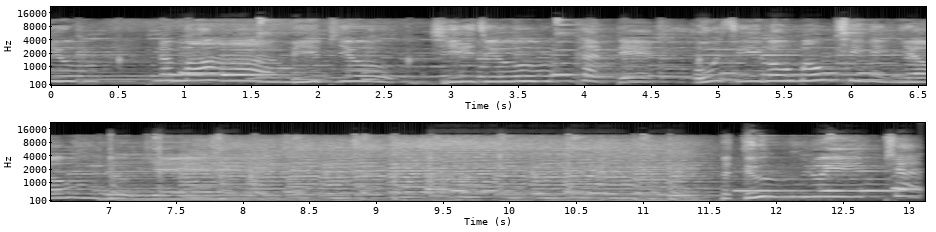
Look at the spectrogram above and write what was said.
ညိုနမမီပြိုရေကျိုးခတ်တဲ့အိုးစီဘုံမောင်းချင်ညောင်းလို့ရဲ့ဘသူတွေဖြတ်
